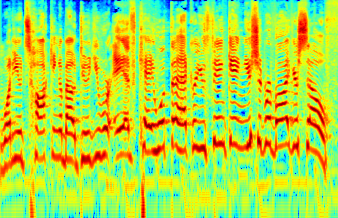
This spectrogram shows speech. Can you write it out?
What are you talking about, dude? You were AFK. What the heck are you thinking? You should revive yourself.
